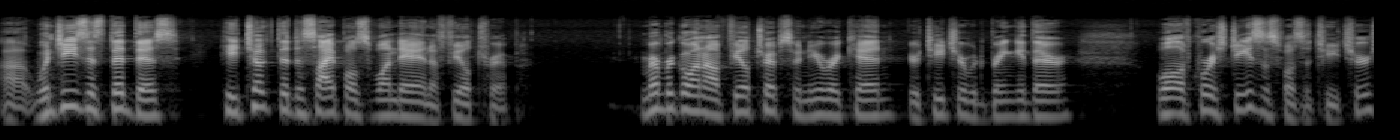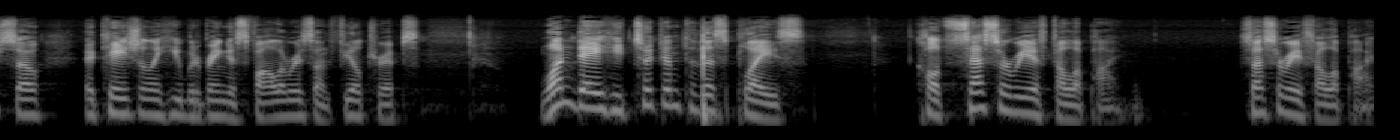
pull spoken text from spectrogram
Uh, when Jesus did this, he took the disciples one day on a field trip. Remember going on field trips when you were a kid? Your teacher would bring you there. Well, of course, Jesus was a teacher, so occasionally he would bring his followers on field trips. One day he took them to this place called Caesarea Philippi. Caesarea Philippi.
